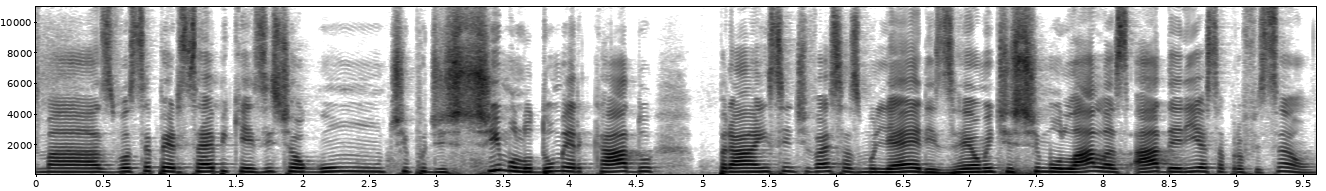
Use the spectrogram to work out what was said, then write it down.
Mas você percebe que existe algum tipo de estímulo do mercado para incentivar essas mulheres, realmente estimulá-las a aderir a essa profissão?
